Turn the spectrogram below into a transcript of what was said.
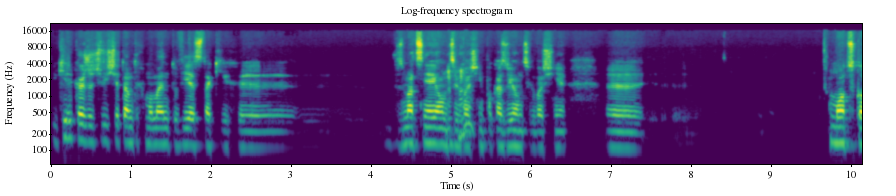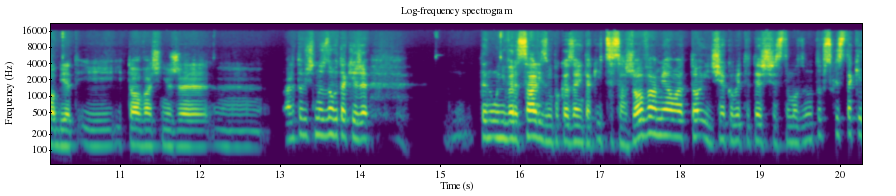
i kilka rzeczywiście tamtych momentów jest takich y, wzmacniających Mhm. właśnie, pokazujących właśnie y, moc kobiet i, i to właśnie, że y, ale to wiesz, no znowu takie, że ten uniwersalizm pokazanie tak i cesarzowa miała to i dzisiaj kobiety też się z tym odnoszą, no to wszystko jest takie,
